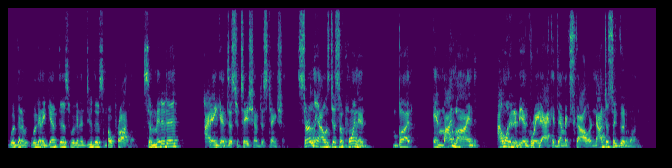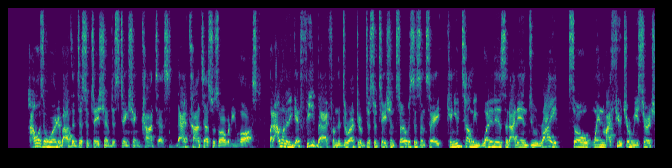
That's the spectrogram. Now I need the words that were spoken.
We're going to we're going to get this. We're going to do this, no problem. Submitted it. I didn't get dissertation of distinction. Certainly, I was disappointed, but in my mind, I wanted to be a great academic scholar, not just a good one. I wasn't worried about the dissertation of distinction contest. That contest was already lost. But I wanted to get feedback from the director of dissertation services and say, can you tell me what it is that I didn't do right? So when my future research,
